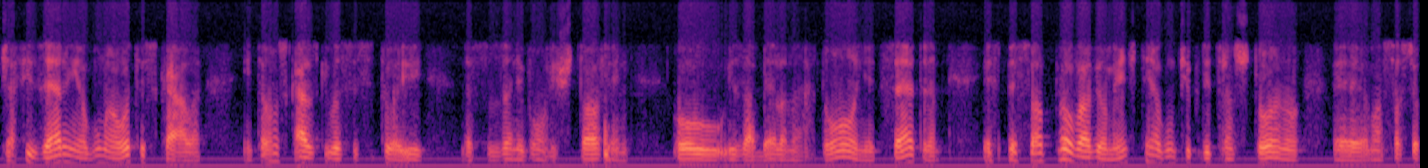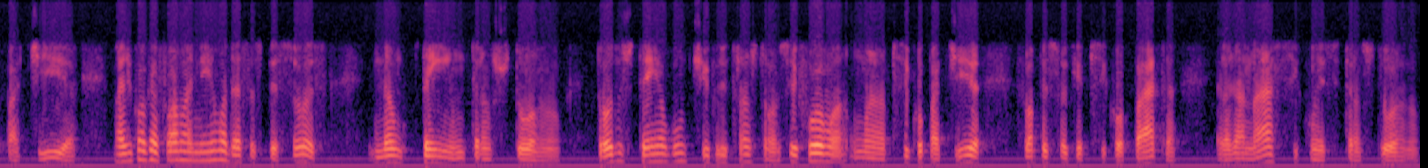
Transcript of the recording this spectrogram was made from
já fizeram em alguma outra escala. Então, nos casos que você citou aí, da Suzane von Richthofen ou Isabela Nardoni, etc., esse pessoal provavelmente tem algum tipo de transtorno, eh, uma sociopatia, mas de qualquer forma, nenhuma dessas pessoas não tem um transtorno. Todos têm algum tipo de transtorno. Se for uma, uma psicopatia, se for uma pessoa que é psicopata, ela já nasce com esse transtorno,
